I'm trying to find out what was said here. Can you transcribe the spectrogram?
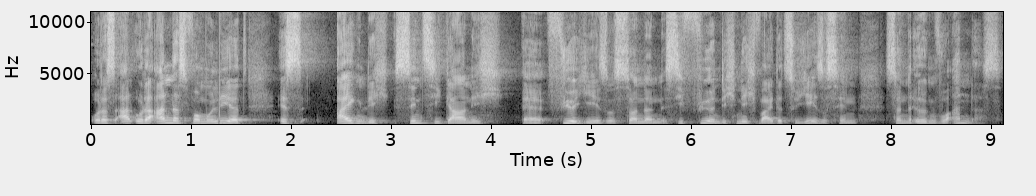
Oder, oder anders formuliert, ist eigentlich sind sie gar nicht äh, für Jesus, sondern sie führen dich nicht weiter zu Jesus hin, sondern irgendwo anders.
